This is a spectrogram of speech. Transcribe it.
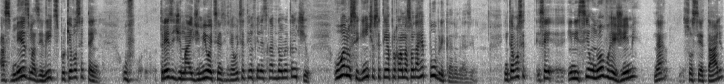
as mesmas elites, porque você tem o 13 de maio de 1838, você tem o fim da escravidão mercantil. O ano seguinte, você tem a proclamação da República no Brasil. Então, você, você inicia um novo regime né, societário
